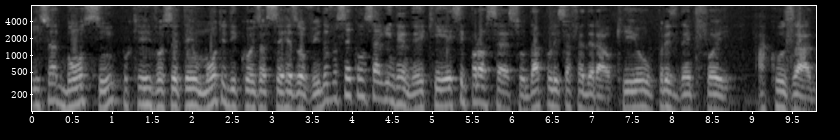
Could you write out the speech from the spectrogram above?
Isso é bom sim, porque você tem um monte de coisa a ser resolvida. Você consegue entender que esse processo da Polícia Federal, que o presidente foi acusado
